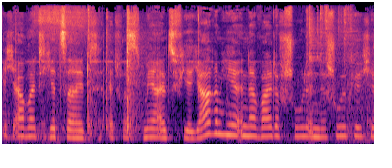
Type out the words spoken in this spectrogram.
Ich arbeite jetzt seit etwas mehr als vier Jahren hier in der Waldorfschule, in der Schulküche.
